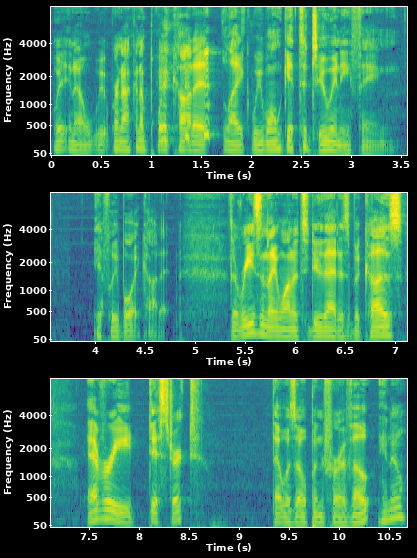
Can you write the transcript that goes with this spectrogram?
we, you know, we, we're not going to boycott it. Like, we won't get to do anything if we boycott it. The reason they wanted to do that is because every district that was open for a vote, you know,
